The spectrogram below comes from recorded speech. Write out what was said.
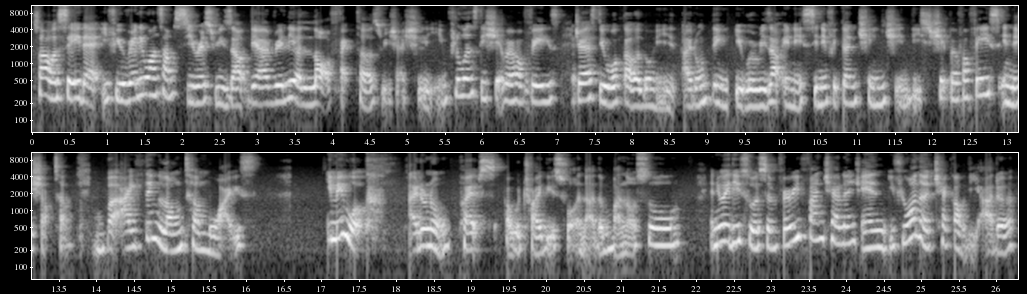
So I would say that if you really want some serious result, there are really a lot of factors which actually influence the shape of your face. Just the workout alone, I don't think it will result in a significant change in the shape of your face in the short term. But I think long term wise, it may work. I don't know. Perhaps I will try this for another month or so. Anyway, this was a very fun challenge and if you want to check out the other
